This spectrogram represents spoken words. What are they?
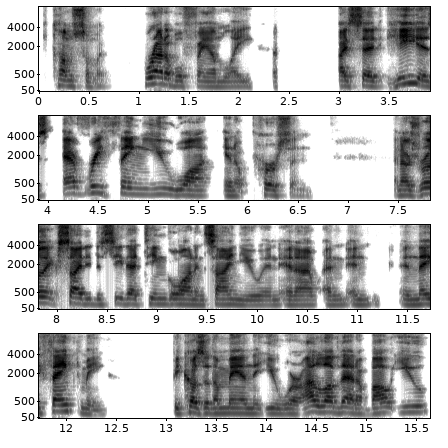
he comes from a incredible family. I said, he is everything you want in a person. And I was really excited to see that team go on and sign you. And and I and and and they thanked me because of the man that you were. I love that about you.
